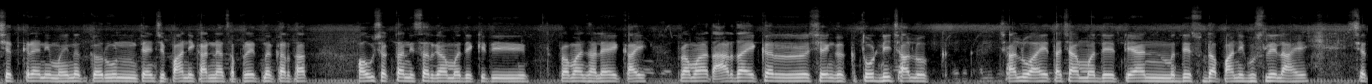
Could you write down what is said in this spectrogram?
शेतकऱ्यांनी मेहनत करून त्यांचे पाणी काढण्याचा प्रयत्न करतात. पाहू शकता निसर्गामध्ये किती प्रमाण झाले आहे. काही प्रमाणात अर्धा एकर शेंग तोडणी चालू चालू आहे. त्याच्यामध्ये त्यांमध्ये सुद्धा पाणी घुसलेलं आहे. शेत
